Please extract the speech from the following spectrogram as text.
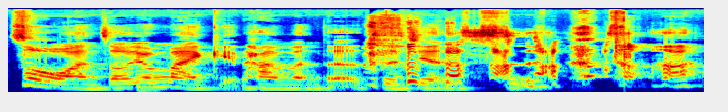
做完之后又卖给他们的这件事，他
